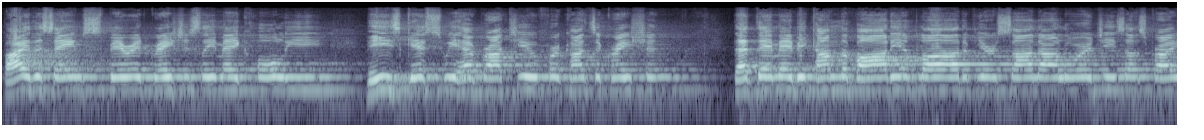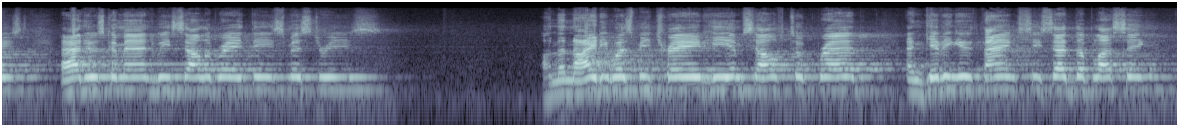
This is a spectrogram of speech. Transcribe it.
by the same Spirit, graciously make holy these gifts we have brought you for consecration, that they may become the body and blood of your Son, our Lord Jesus Christ, at whose command we celebrate these mysteries. On the night he was betrayed, he himself took bread, and giving you thanks, he said the blessing,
